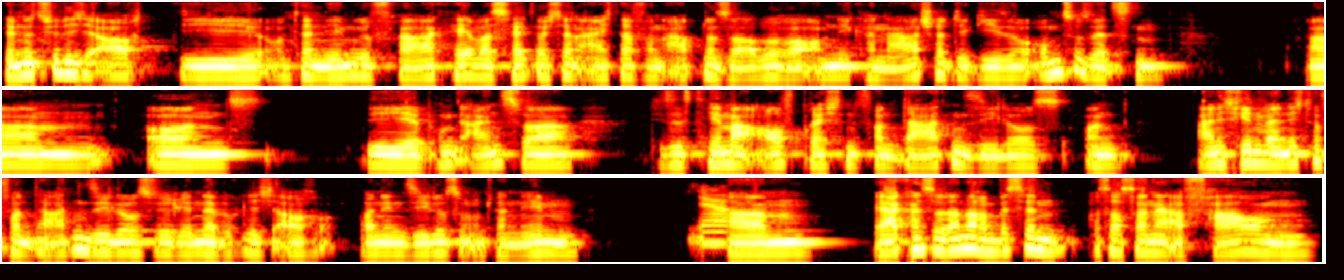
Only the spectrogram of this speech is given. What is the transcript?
wir haben natürlich auch die Unternehmen gefragt, hey, was hält euch denn eigentlich davon ab, eine saubere Omnikanalstrategie so umzusetzen? Ähm, und die Punkt eins war dieses Thema Aufbrechen von Datensilos. Und eigentlich reden wir nicht nur von Datensilos, wir reden da wirklich auch von den Silos und Unternehmen. Ja. Ähm, ja, kannst du da noch ein bisschen was aus deiner Erfahrung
